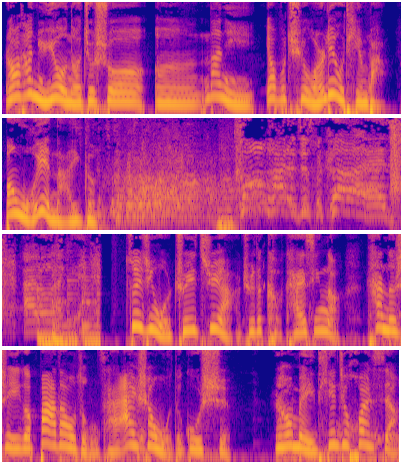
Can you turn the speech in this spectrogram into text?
然后他女友呢就说：“嗯，那你要不去玩六天吧，帮我也拿一个。”最近我追剧啊，追得可开心了，看的是一个霸道总裁爱上我的故事，然后每天就幻想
